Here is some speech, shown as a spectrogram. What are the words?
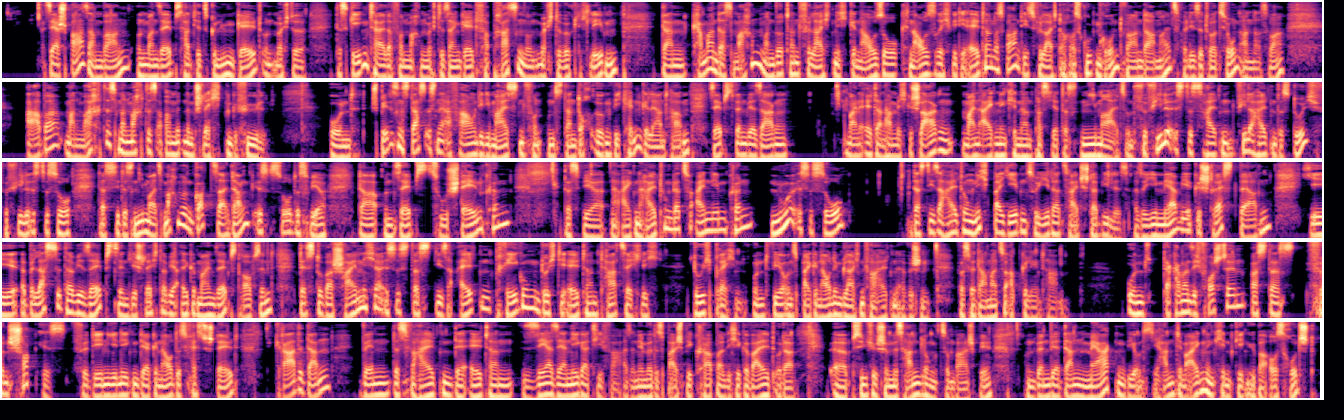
sehr sparsam waren und man selbst hat jetzt genügend Geld und möchte das Gegenteil davon machen, möchte sein Geld verprassen und möchte wirklich leben, dann kann man das machen. Man wird dann vielleicht nicht genauso knausrig wie die Eltern das waren, die es vielleicht auch aus gutem Grund waren damals, weil die Situation anders war. Aber man macht es, man macht es aber mit einem schlechten Gefühl. Und spätestens das ist eine Erfahrung, die die meisten von uns dann doch irgendwie kennengelernt haben. Selbst wenn wir sagen, meine Eltern haben mich geschlagen, meinen eigenen Kindern passiert das niemals. Und für viele ist es halten, viele halten das durch. Für viele ist es so, dass sie das niemals machen würden. Gott sei Dank ist es so, dass wir da uns selbst zu stellen können, dass wir eine eigene Haltung dazu einnehmen können. Nur ist es so, dass diese Haltung nicht bei jedem zu jeder Zeit stabil ist. Also je mehr wir gestresst werden, je belasteter wir selbst sind, je schlechter wir allgemein selbst drauf sind, desto wahrscheinlicher ist es, dass diese alten Prägungen durch die Eltern tatsächlich durchbrechen und wir uns bei genau dem gleichen Verhalten erwischen, was wir damals so abgelehnt haben. Und da kann man sich vorstellen, was das für ein Schock ist für denjenigen, der genau das feststellt. Gerade dann, wenn das Verhalten der Eltern sehr, sehr negativ war. Also nehmen wir das Beispiel körperliche Gewalt oder äh, psychische Misshandlung zum Beispiel. Und wenn wir dann merken, wie uns die Hand dem eigenen Kind gegenüber ausrutscht,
